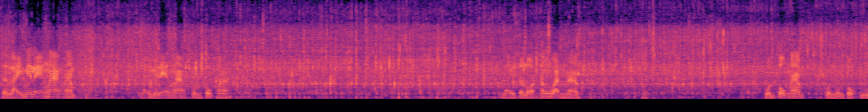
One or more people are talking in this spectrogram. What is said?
แต่ไหลไม่แรงมากนะครับ ไหลไม่แรงมากฝนตกมา ไหล ตลอดทั้งวันนะครับฝนตกนะครับฝนยังตกอยู่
